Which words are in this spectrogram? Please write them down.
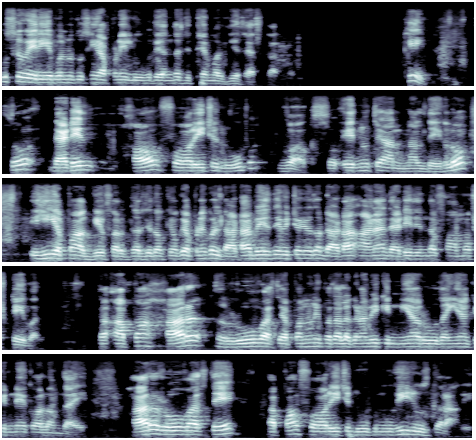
ਉਸ ਵੇਰੀਏਬਲ ਨੂੰ ਤੁਸੀਂ ਆਪਣੀ ਲੂਪ ਦੇ ਅੰਦਰ ਜਿੱਥੇ ਮਰਜ਼ੀ ਅਸੈਸ ਕਰ ਲਓ। ਠੀਕ? So that is how for each loop works so ਇਹਨੂੰ ਧਿਆਨ ਨਾਲ ਦੇਖ ਲਓ। ਇਹੀ ਆਪਾਂ ਅੱਗੇ ਫਰਦਰ ਜਦੋਂ ਕਿਉਂਕਿ ਆਪਣੇ ਕੋਲ ਡਾਟਾਬੇਸ ਦੇ ਵਿੱਚੋਂ ਜਦੋਂ ਡਾਟਾ ਆਣਾ that is in the form of table ਤਾਂ ਆਪਾਂ ਹਰ ਰੋ ਵਾਸਤੇ ਆਪਾਂ ਨੂੰ ਨਹੀਂ ਪਤਾ ਲੱਗਣਾ ਵੀ ਕਿੰਨੀਆਂ ਰੋਜ਼ ਆਈਆਂ ਕਿੰਨੇ ਕਾਲਮਸ ਆਏ ਹਰ ਰੋ ਵਾਸਤੇ ਆਪਾਂ ਫॉर ਈਚ ਲੂਪ ਨੂੰ ਹੀ ਯੂਜ਼ ਕਰਾਂਗੇ।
